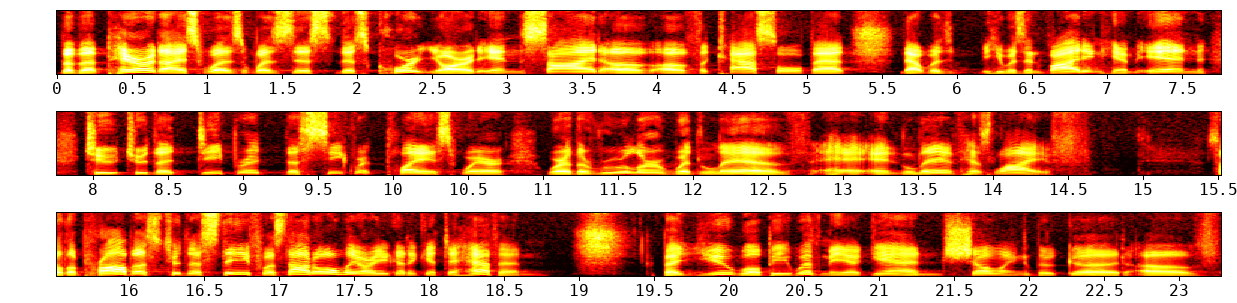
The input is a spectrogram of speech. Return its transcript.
But, but paradise was, was this, this courtyard inside of, of the castle that, that was, he was inviting him in to, to the deeper, the secret place where, where the ruler would live and, and live his life. So the promise to this thief was not only are you going to get to heaven, but you will be with me again, showing the good of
